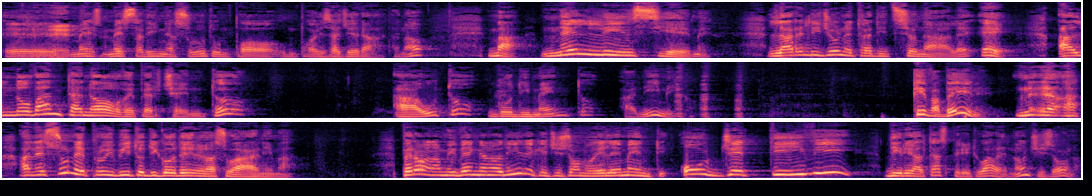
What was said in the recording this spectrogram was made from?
eh, messa lì in assoluto un po', un po' esagerata, no? Ma nell'insieme la religione tradizionale è al 99% autogodimento animico. Che va bene, Ne- a nessuno è proibito di godere la sua anima. Però non mi vengano a dire che ci sono elementi oggettivi di realtà spirituale, non ci sono.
